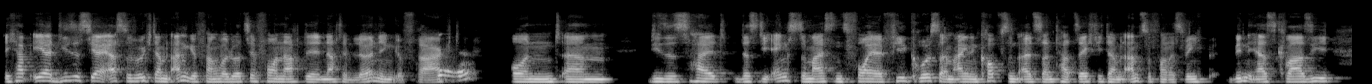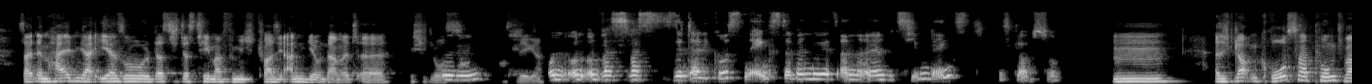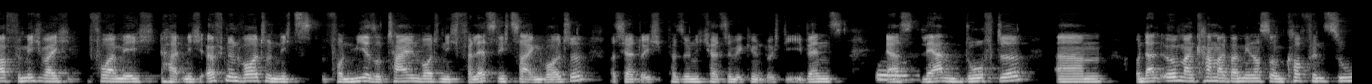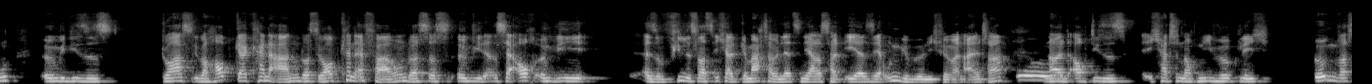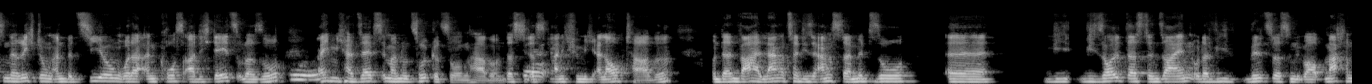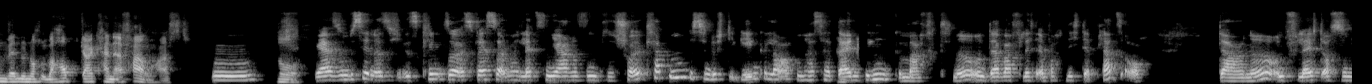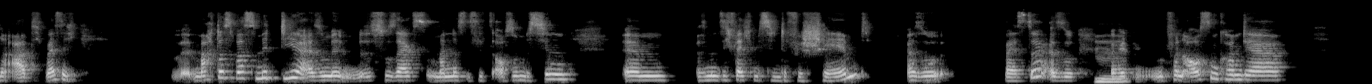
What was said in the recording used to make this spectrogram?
Ich habe eher dieses Jahr erst so wirklich damit angefangen, weil du hast ja vorhin nach, de, nach dem Learning gefragt. Ja. Und ähm, dieses halt, dass die Ängste meistens vorher viel größer im eigenen Kopf sind, als dann tatsächlich damit anzufangen. Deswegen bin ich erst quasi seit einem halben Jahr eher so, dass ich das Thema für mich quasi angehe und damit äh, richtig los, mhm. loslege. Und, und, und was, was sind da die größten Ängste, wenn du jetzt an eine Beziehung denkst? Was glaubst du? Mm, also ich glaube, ein großer Punkt war für mich, weil ich vorher mich halt nicht öffnen wollte und nichts von mir so teilen wollte, nicht verletzlich zeigen wollte, was ich halt durch Persönlichkeitsentwicklung, durch die Events mhm. erst lernen durfte. Ähm, und dann irgendwann kam halt bei mir noch so im Kopf hinzu, irgendwie dieses, du hast überhaupt gar keine Ahnung, du hast überhaupt keine Erfahrung, du hast das irgendwie, das ist ja auch irgendwie, also vieles, was ich halt gemacht habe in den letzten Jahren, ist halt eher sehr ungewöhnlich für mein Alter. Mhm. Und halt auch dieses, ich hatte noch nie wirklich irgendwas in der Richtung an Beziehungen oder an großartig Dates oder so, mhm. weil ich mich halt selbst immer nur zurückgezogen habe und dass ich ja. das gar nicht für mich erlaubt habe. Und dann war halt lange Zeit diese Angst damit so, äh, wie, wie soll das denn sein oder wie willst du das denn überhaupt machen, wenn du noch überhaupt gar keine Erfahrung hast? Mhm. So. Ja, so ein bisschen, also ich, es klingt so, als wärst du aber in den letzten Jahren sind so Scheuklappen ein bisschen durch die Gegend gelaufen und hast halt ja. dein Ding gemacht, ne? Und da war vielleicht einfach nicht der Platz auch da, ne? Und vielleicht auch so eine Art, ich weiß nicht, macht das was mit dir? Also, dass du sagst, Mann, das ist jetzt auch so ein bisschen, ähm, also man sich vielleicht ein bisschen dafür schämt. Also, weißt du, also mhm. von außen kommt ja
